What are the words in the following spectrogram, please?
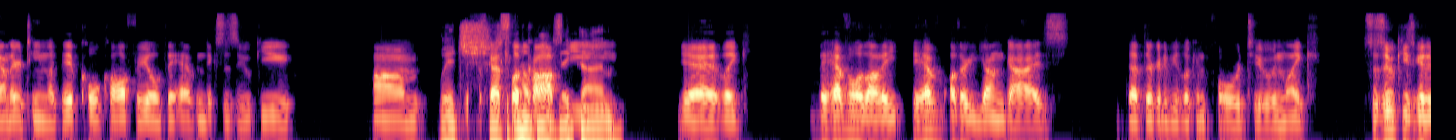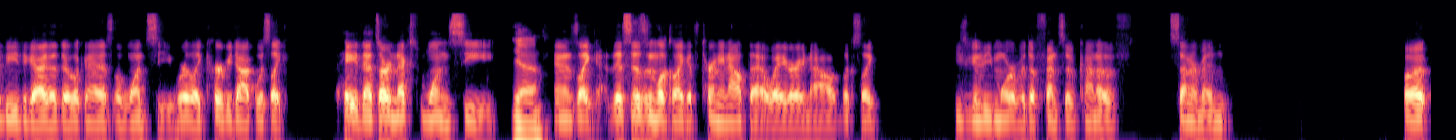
on their team. Like they have Cole Caulfield, they have Nick Suzuki, um, which got is help out big time. Yeah, like they have a lot of they have other young guys that they're going to be looking forward to, and like Suzuki's going to be the guy that they're looking at as the one C. Where like Kirby Dach was like, "Hey, that's our next one C," Yeah, and it's like this doesn't look like it's turning out that way right now. It looks like he's going to be more of a defensive kind of centerman. But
